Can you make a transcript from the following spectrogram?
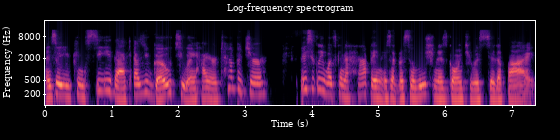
And so you can see that as you go to a higher temperature, basically what's going to happen is that the solution is going to acidify.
